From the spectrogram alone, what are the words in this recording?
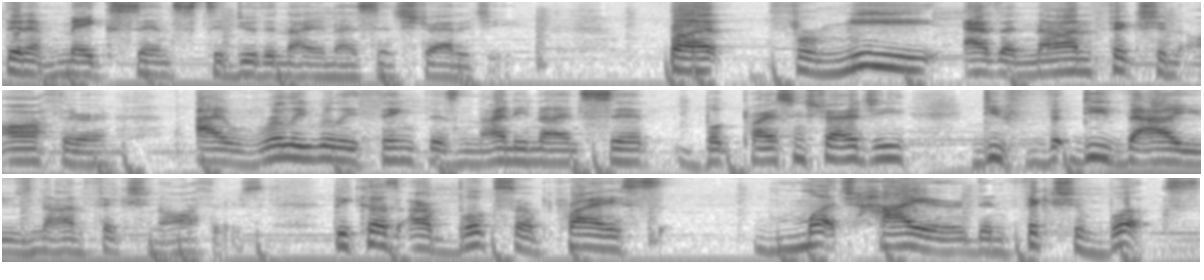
then it makes sense to do the 99 cent strategy. But for me as a nonfiction author, I really, really think this 99 cent book pricing strategy devalues nonfiction authors because our books are priced much higher than fiction books.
